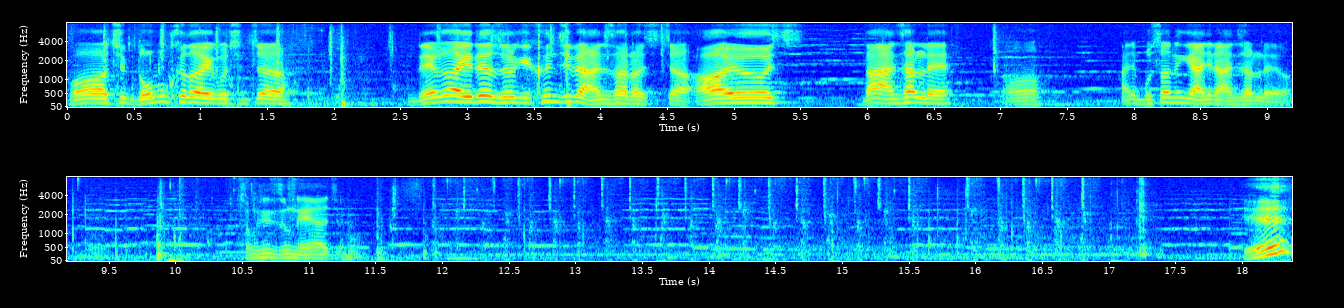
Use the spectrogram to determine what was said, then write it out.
와, 집 너무 크다 이거 진짜. 내가 이래서 저렇게 큰 집에 안 살아 진짜. 아유, 나 안 살래. 어, 아니 못 사는 게 아니라 안 살래요. 어. 정신승리 해야지 뭐. 예?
